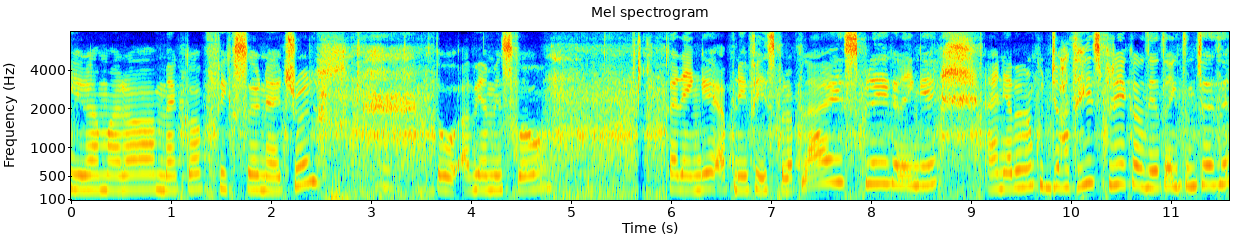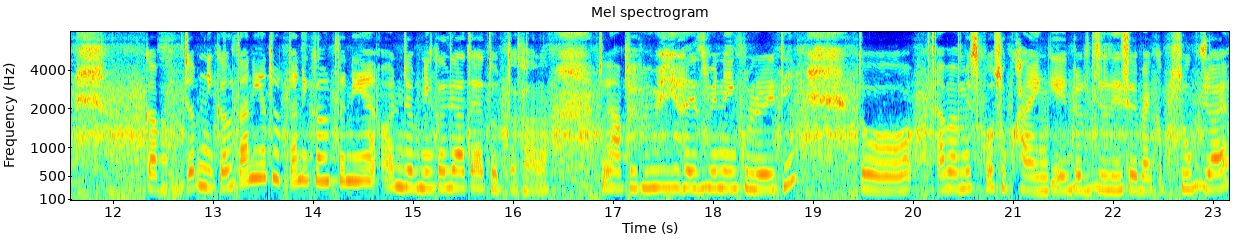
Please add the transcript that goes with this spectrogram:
ये हमारा मेकअप फिक्सर नेचुरल तो अभी हम इसको करेंगे, अपने फेस पर अप्लाई स्प्रे करेंगे। एंड यहाँ पे मैंने कुछ ज़्यादा ही स्प्रे कर दिया था एकदम से ऐसे। कब, जब निकलता नहीं है तो उतना निकलता नहीं है और जब निकल जाता है तो उतना सारा। तो यहाँ पे भी मेरी आइज़ भी नहीं खुल रही थी। तो अब हम इसको सुखाएँगे, जल्दी जल्दी से मेकअप सूख जाए।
